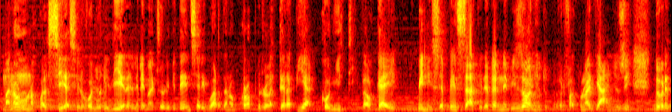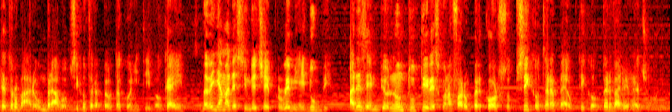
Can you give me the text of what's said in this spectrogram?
ma non una qualsiasi, lo voglio ridire, le maggiori evidenze riguardano proprio la terapia cognitiva, ok? Quindi se pensate di averne bisogno dopo aver fatto una diagnosi, dovrete trovare un bravo psicoterapeuta cognitivo, ok? Ma veniamo adesso invece ai problemi e ai dubbi. Ad esempio, non tutti riescono a fare un percorso psicoterapeutico per varie ragioni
